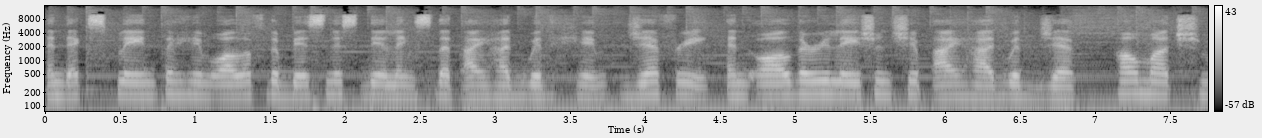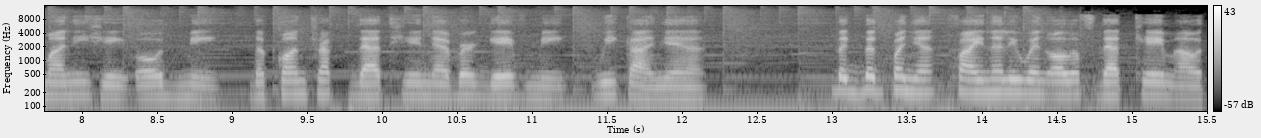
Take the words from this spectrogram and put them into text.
and explained to him all of the business dealings that I had with him, Jeffrey, and all the relationship I had with Jeff, how much money he owed me, the contract that he never gave me, wika niya. Dagdag pa niya, finally when all of that came out,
